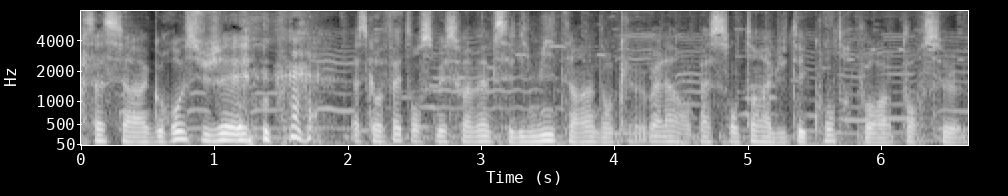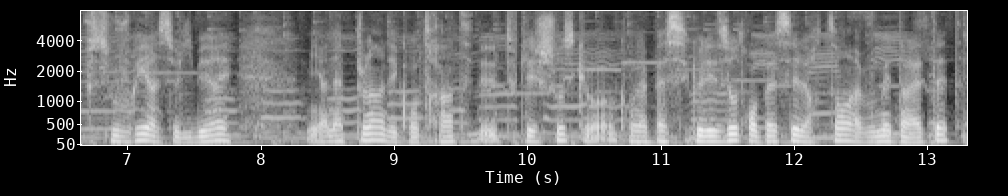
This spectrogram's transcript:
ça c'est un gros sujet. Parce qu'en fait, on se met soi-même ses limites. hein. donc euh, voilà, on passe son temps à lutter contre pour, pour se- s'ouvrir, à se libérer. Mais il y en a plein des contraintes, de toutes les choses que, qu'on a passé, que les autres ont passé leur temps à vous mettre dans la tête.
